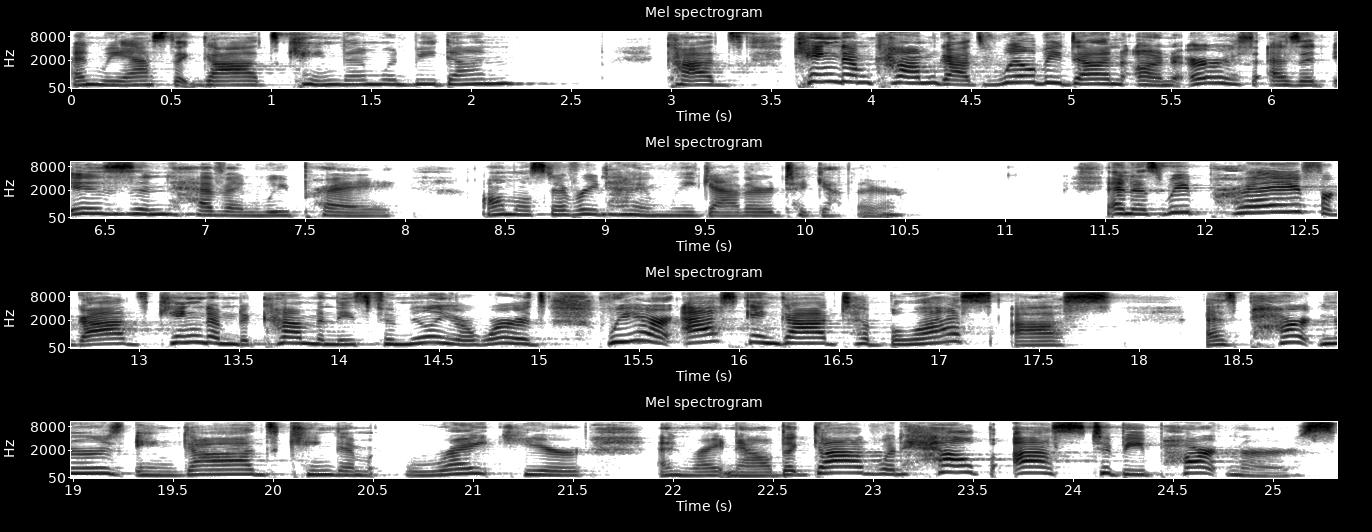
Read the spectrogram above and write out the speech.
and we ask that God's kingdom would be done God's kingdom come, God's will be done on earth as it is in heaven, we pray almost every time we gather together. And as we pray for God's kingdom to come in these familiar words, we are asking God to bless us as partners in God's kingdom right here and right now. That God would help us to be partners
